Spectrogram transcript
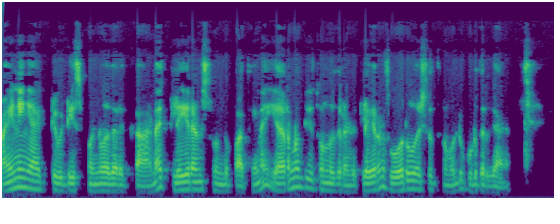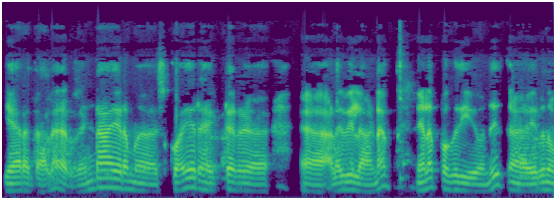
மைனிங் ஆக்டிவிட்டிஸ் பண்ணுவதற்கான கிளியரன்ஸ் வந்து பாத்தீங்கன்னா இருநூத்தி தொண்ணூத்தி ரெண்டு கிளியரன்ஸ் ஒரு வருஷத்துல மட்டும் கொடுத்துருக்காங்க. ஏறத்தாழ ரெண்டாயிரம் ஸ்கொயர் ஹெக்டர் அளவிலான நிலப்பகுதியை வந்து இருந்த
